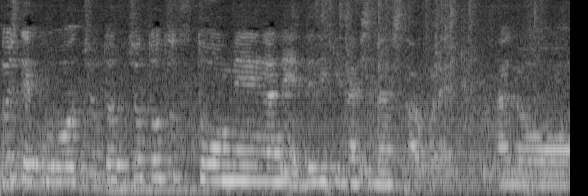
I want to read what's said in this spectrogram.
そしてこうちょっとちょっとずつ透明がね出てきましたこれ。あの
